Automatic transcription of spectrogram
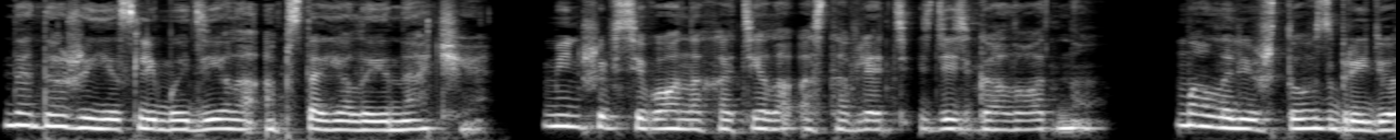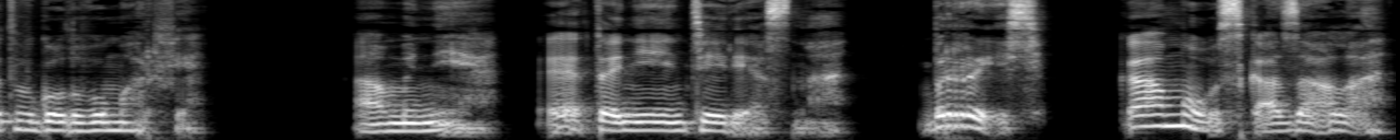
Да даже если бы дело обстояло иначе, меньше всего она хотела оставлять здесь Галу одну. Мало ли что взбредет в голову Марфе. «А мне это не интересно. Брысь! Кому сказала?»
